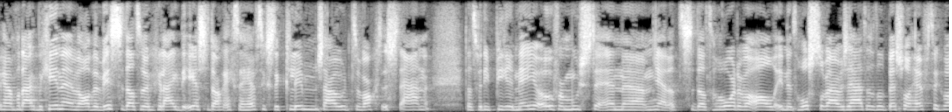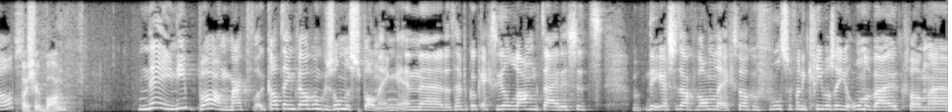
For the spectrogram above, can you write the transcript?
We gaan vandaag beginnen. En we, hadden, we wisten dat we gelijk de eerste dag echt de heftigste klim zouden te wachten staan. Dat we die Pyreneeën over moesten. En ja, dat, dat hoorden we al in het hostel waar we zaten, dat het best wel heftig was. Was je bang? Nee, niet bang. Maar ik, ik, had denk ik wel gewoon gezonde spanning. En uh, dat heb ik ook echt heel lang tijdens het, de eerste dag wandelen echt wel gevoeld. Zo van die kriebels in je onderbuik. Van uh,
